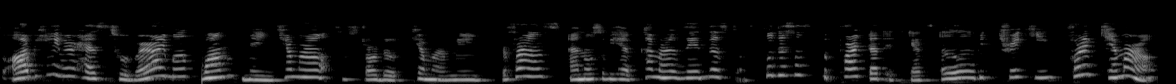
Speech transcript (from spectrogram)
So our behavior has two variables. One, main camera to store the camera main reference and also we have camera z distance. So this is the part that it gets a little bit tricky. For a camera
